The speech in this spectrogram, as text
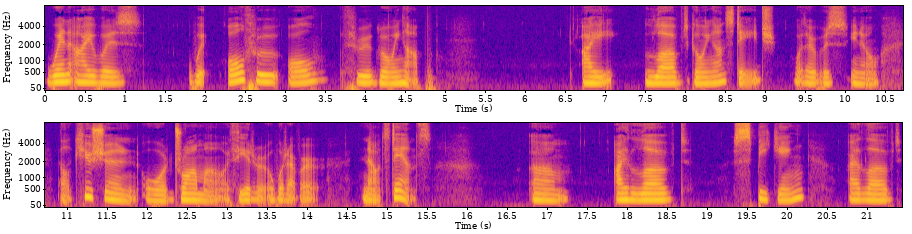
when I was all through all through growing up, I loved going on stage, whether it was you know elocution or drama or theater or whatever. Now it's dance. Um, I loved speaking. I loved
